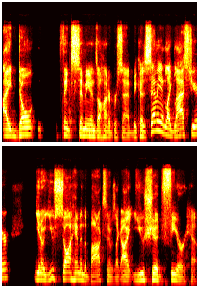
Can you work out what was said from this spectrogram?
I don't think Semien's 100% because Semien, like last year, you know, you saw him in the box and it was like, all right, you should fear him.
